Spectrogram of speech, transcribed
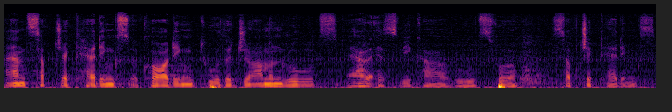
and subject headings according to the German rules, RSWK rules for subject headings.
